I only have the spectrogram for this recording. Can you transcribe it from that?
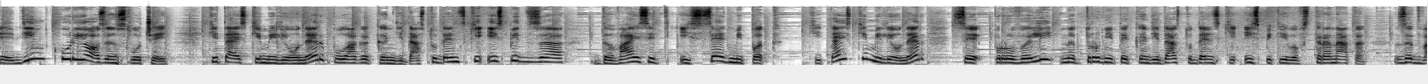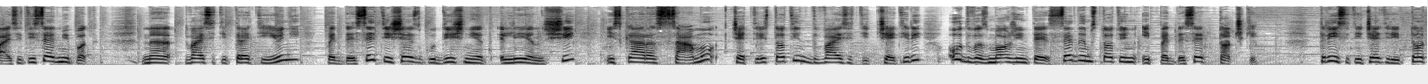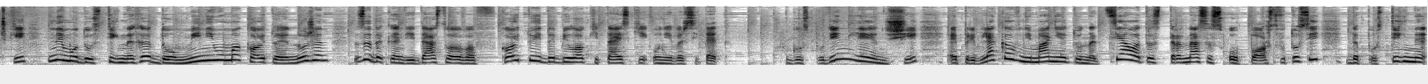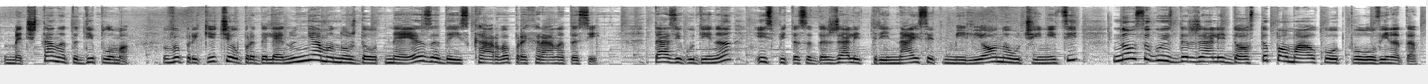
един куриозен случай. Китайски милионер полага кандидат студентски изпит за 27 път – китайски милионер се провали на трудните кандидат студентски изпити в страната за 27 път. На 23 юни 56 годишният Лиан Ши изкара само 424 от възможните 750 точки. 34 точки не му достигнаха до минимума, който е нужен, за да кандидатства в който и да било китайски университет. Господин Лиенши е привлякал вниманието на цялата страна с упорството си да постигне мечтаната диплома, въпреки че определено няма нужда от нея, за да изкарва прехраната си. Тази година изпита са държали 13 милиона ученици, но са го издържали доста по-малко от половината.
